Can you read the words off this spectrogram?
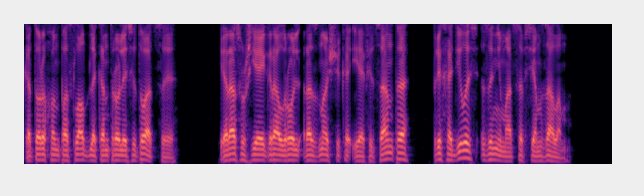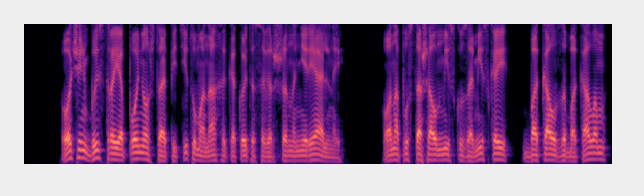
которых он послал для контроля ситуации. И раз уж я играл роль разносчика и официанта, приходилось заниматься всем залом. Очень быстро я понял, что аппетит у монаха какой-то совершенно нереальный. Он опустошал миску за миской, бокал за бокалом,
